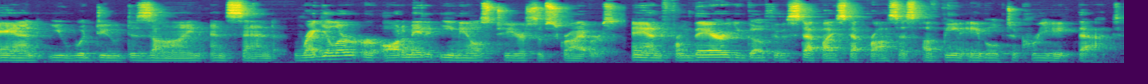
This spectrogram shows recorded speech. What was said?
and you would do design and send regular or automated emails to your subscribers. And from there, you go through the step-by-step process of being able to create that.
